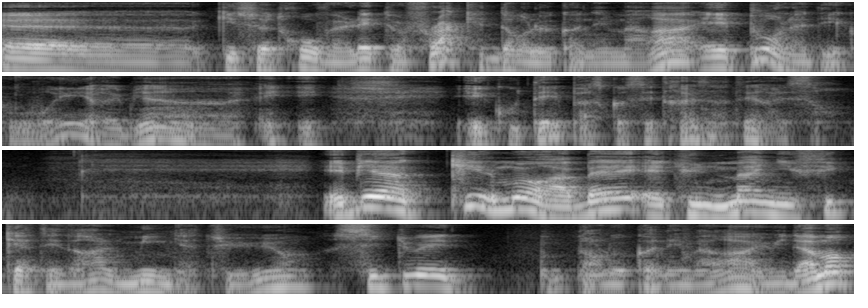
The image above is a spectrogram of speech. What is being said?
euh, qui se trouve à Letterfrack dans le Connemara. Et pour la découvrir, eh bien, écoutez parce que c'est très intéressant. Eh bien, Kilmore Abbey est une magnifique cathédrale miniature située dans le Connemara, évidemment,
